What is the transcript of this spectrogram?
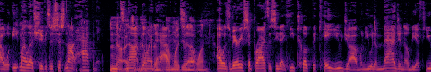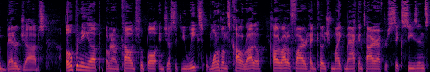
I will eat my left shoe because it's just not happening. No, it's, it's not, not going to happen. I'm with you on that one. I was very surprised to see that he took the KU job when you would imagine there'll be a few better jobs opening up around college football in just a few weeks. One of them's Colorado. Colorado fired head coach Mike MacIntyre after six seasons.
